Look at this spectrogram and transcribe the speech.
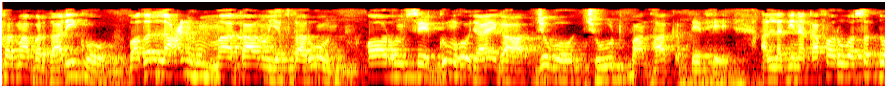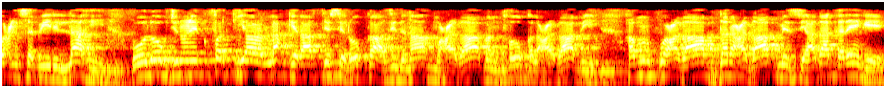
فرما برداری کو۔ وضل عنہم ما کانوا یفتارون اور ان سے گم ہو جائے گا جو وہ جھوٹ باندھا کرتے تھے۔ اللہ دینا کفر وسد عن سبیل اللہ وہ لوگ جنہوں نے کفر کیا اور اللہ کے راستے سے روکا، زدناہم عذابا فوق العذابی ہم ان کو عذاب، در عذاب میں زیادہ کریں گے۔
